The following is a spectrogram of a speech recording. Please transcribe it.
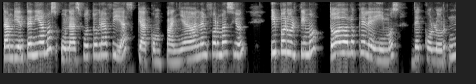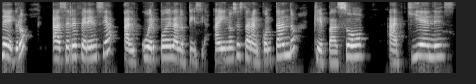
También teníamos unas fotografías que acompañaban la información y por último, todo lo que leímos de color negro hace referencia al cuerpo de la noticia. Ahí nos estarán contando qué pasó, a quiénes,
